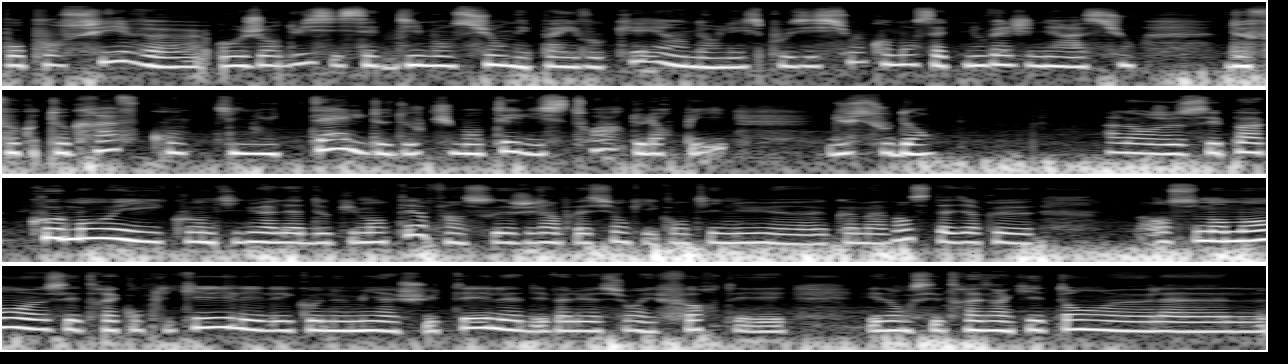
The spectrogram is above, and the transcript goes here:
pour poursuivre, aujourd'hui, si cette dimension n'est pas évoquée hein, dans l'exposition, comment cette nouvelle génération de photographes continue-t-elle de documenter l'histoire de leur pays, du Soudan? Alors je ne sais pas comment ils continuent à la documenter, enfin j'ai l'impression qu'ils continuent euh, comme avant, c'est-à-dire que en ce moment euh, c'est très compliqué, l'économie a chuté, la dévaluation est forte et, donc c'est très inquiétant euh,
